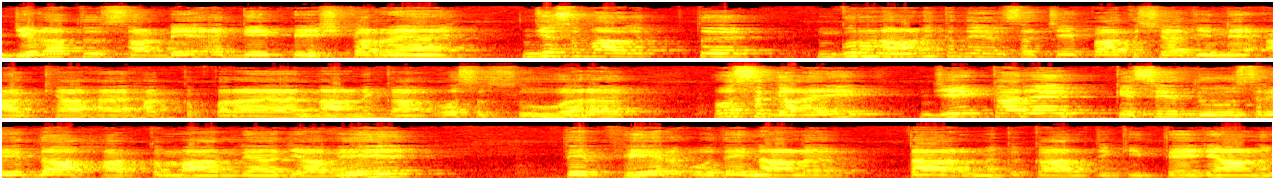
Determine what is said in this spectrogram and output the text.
ਜਿਹੜਾ ਤੂੰ ਸਾਡੇ ਅੱਗੇ ਪੇਸ਼ ਕਰ ਰਿਹਾ ਹੈ। ਜਿਸ ਵਕਤ ਗੁਰੂ ਨਾਨਕ ਦੇਵ ਸੱਚੇ ਪਾਤਸ਼ਾਹ ਜੀ ਨੇ ਆਖਿਆ ਹੈ, ਹੱਕ ਪਰਾਇਆ ਨਾਨਕਾ, ਉਸ ਸੂਰ ਉਸ ਗਾਏ, ਜੇਕਰ ਕਿਸੇ ਦੂਸਰੇ ਦਾ ਹੱਕ ਮਾਰ ਲਿਆ ਜਾਵੇ, ਤੇ ਫਿਰ ਉਹਦੇ ਨਾਲ ਧਾਰਮਿਕ ਕਾਰਜ ਕੀਤੇ ਜਾਣ,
